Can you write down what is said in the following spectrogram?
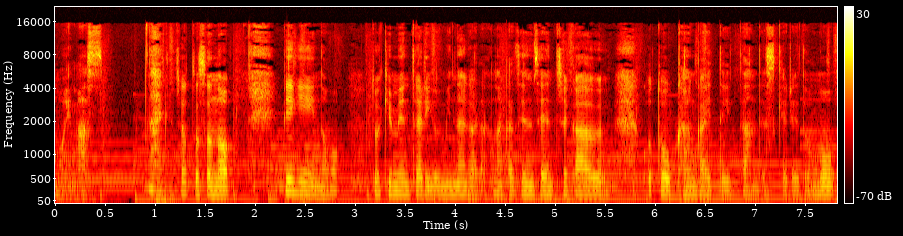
思います。なんかちょっとそのビギーのドキュメンタリーを見ながらなんか全然違うことを考えていたんですけれども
